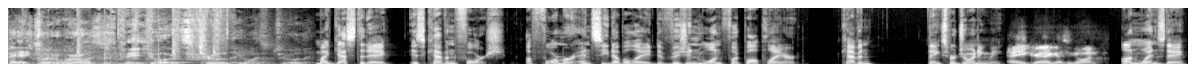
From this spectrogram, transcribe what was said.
Hey, Twitter world. This is me, yours truly. Yours truly. My guest today is Kevin Forsch, a former NCAA Division I football player. Kevin, thanks for joining me. Hey, Greg, how's it going? On Wednesday,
